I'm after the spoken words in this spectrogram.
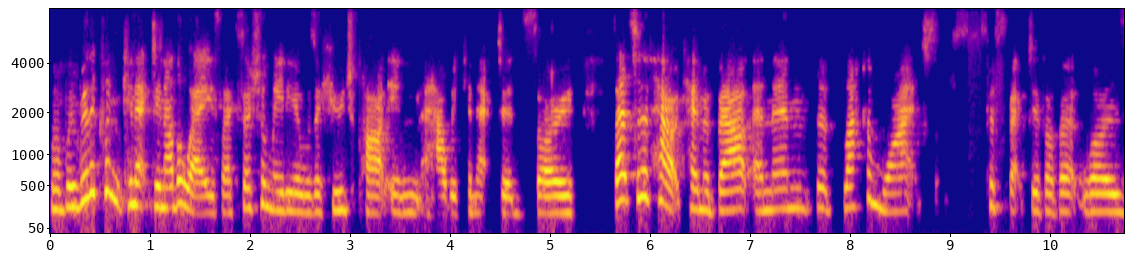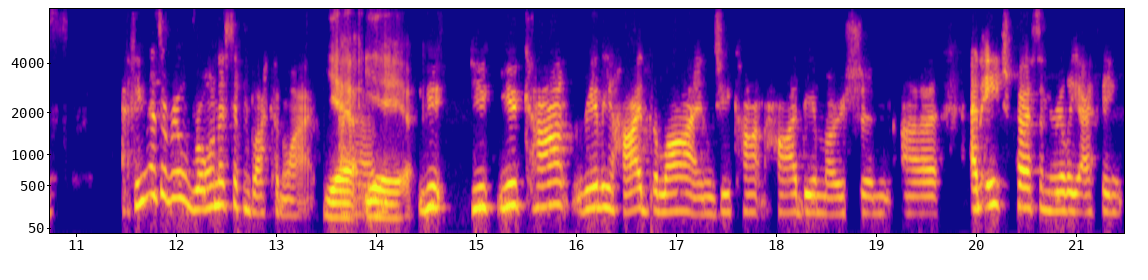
well we really couldn't connect in other ways like social media was a huge part in how we connected so that's sort of how it came about and then the black and white perspective of it was I think there's a real rawness in black and white. Yeah, um, yeah. You you you can't really hide the lines. You can't hide the emotion. Uh, and each person really, I think,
